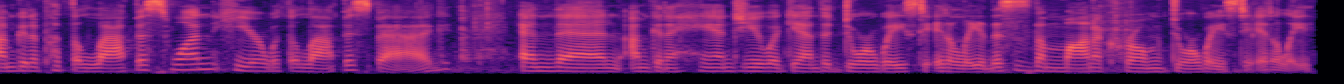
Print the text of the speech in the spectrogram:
I'm gonna put the lapis one here with the lapis bag, and then I'm gonna hand you again the doorways to Italy. And this is the monochrome doorways to Italy.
